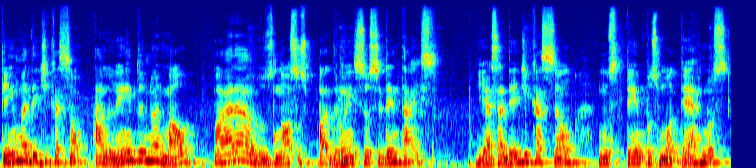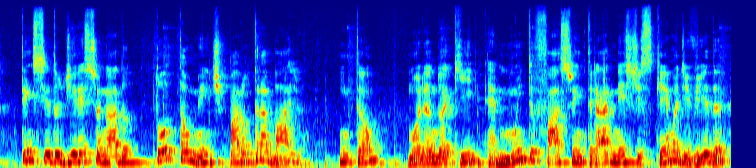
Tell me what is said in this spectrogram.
tem uma dedicação além do normal para os nossos padrões ocidentais. E essa dedicação, nos tempos modernos, tem sido direcionada totalmente para o trabalho. Então, morando aqui, é muito fácil entrar neste esquema de vida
